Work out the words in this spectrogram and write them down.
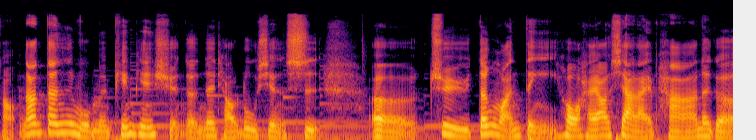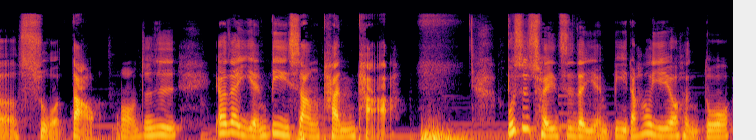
好，那但是我们偏偏选的那条路线是，呃，去登完顶以后还要下来爬那个索道哦，就是要在岩壁上攀爬。不是垂直的岩壁，然后也有很多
